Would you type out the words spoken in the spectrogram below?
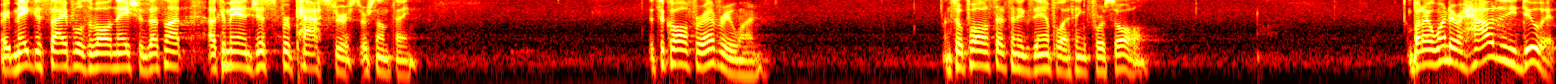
Right? Make disciples of all nations. That's not a command just for pastors or something. It's a call for everyone. And so Paul sets an example, I think, for us all. But I wonder, how did he do it?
